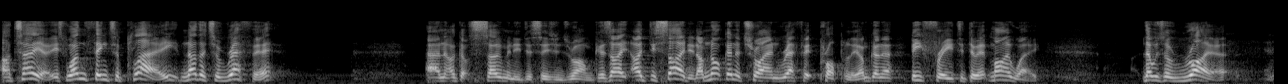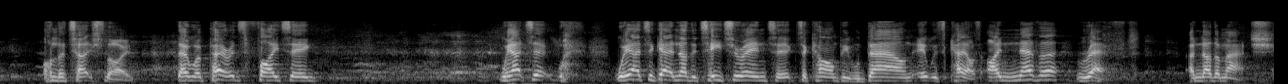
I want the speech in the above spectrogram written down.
I'll tell you, it's one thing to play, another to ref it. And I got so many decisions wrong because I, I decided I'm not going to try and ref it properly. I'm going to be free to do it my way. There was a riot on the touchline. There were parents fighting. We had to, we had to get another teacher in to, to calm people down. It was chaos. I never refed another match.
